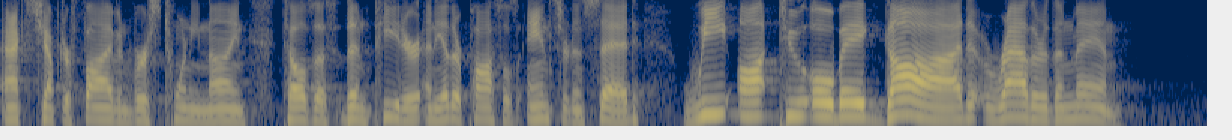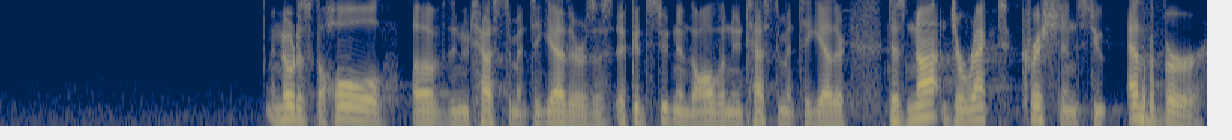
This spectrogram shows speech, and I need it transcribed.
Acts chapter 5 and verse 29 tells us Then Peter and the other apostles answered and said, We ought to obey God rather than man. And notice the whole of the New Testament together, as a, a good student of all the New Testament together, does not direct Christians to ever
